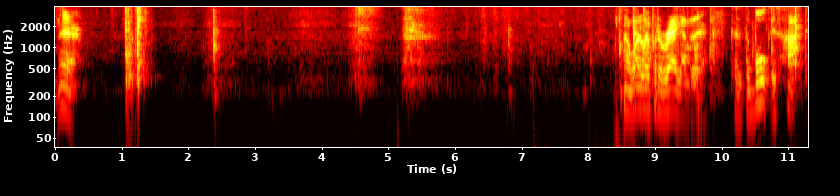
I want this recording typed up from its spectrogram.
There. Now why do I put a rag under there? Because the bolt is hot.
